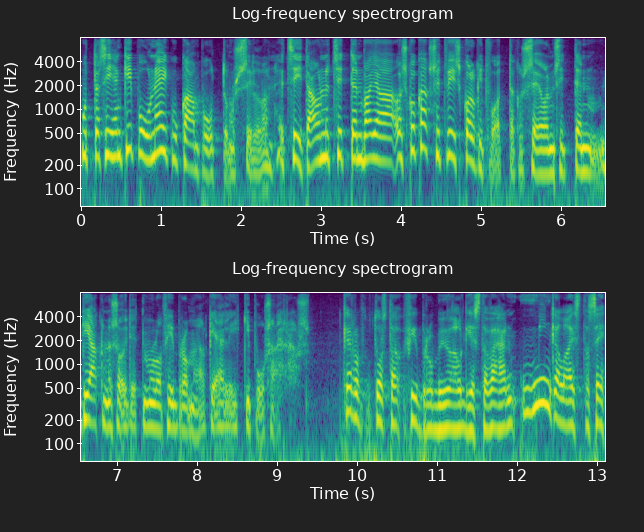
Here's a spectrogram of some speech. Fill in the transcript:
mutta siihen kipuun ei kukaan puuttunut silloin. Et siitä on nyt sitten vajaa, olisiko 25-30 vuotta, kun se on sitten diagnosoitu, että mulla on fibromyalgia eli kipusairaus. Kerro tuosta fibromyalgiasta vähän, minkälaista se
